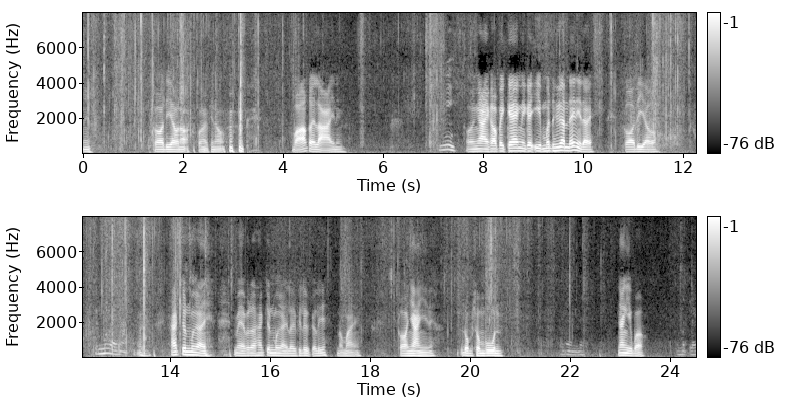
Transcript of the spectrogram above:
นี่ ก็เดียวเนาะพ่อแม่พี่น้องบอกหลายๆหนึ่งนี่เอาง่ายๆครับไปแกล้งนี่ก็อิ่มหมดเฮือนได้นี่ได้ก็เดียวเป็นเมื่อยค่ะฮักจนเมื่อย แม่เพื่อฮักจนเมื่อยเลยพี่ลึกอะลิหน่อไม้ก็ใหญ่เนี่ยอุดมสมบูรณ์แน่นเลยยังอีกบ่หมดแล้ว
